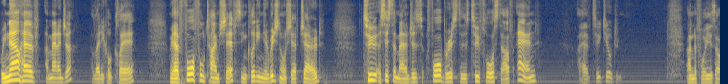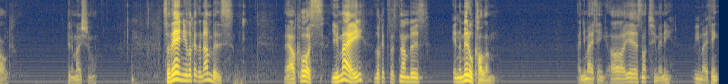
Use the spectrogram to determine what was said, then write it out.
We now have a manager, a lady called Claire. We have four full time chefs, including the original chef, Jared, two assistant managers, four baristas, two floor staff, and I have two children under four years old. Bit emotional. So then you look at the numbers. Now, of course, you may look at the numbers in the middle column and you may think, oh, yeah, it's not too many. You may think,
